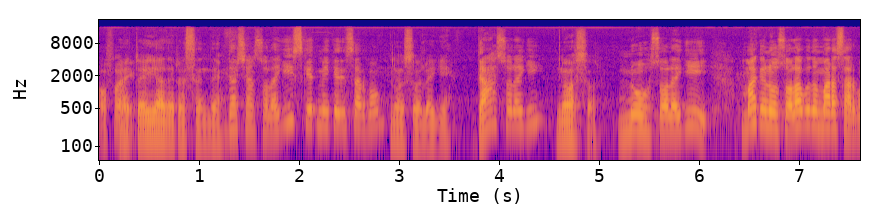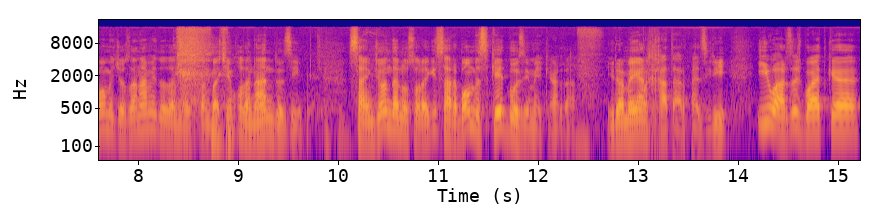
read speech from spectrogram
آفرین. تا یاد رسنده. در چند سالگی اسکیت می‌کردی سربام؟ نه سالگی. ده سالگی؟ نه سال. نه سالگی. ما که نه ساله بودم مرا سربام اجازه نمی‌دادن نیستن بچیم خود نندازی سعیم جان در نه سالگی سربام اسکیت بازی می‌کردن. اینا میگن خطرپذیری. این ورزش باید که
